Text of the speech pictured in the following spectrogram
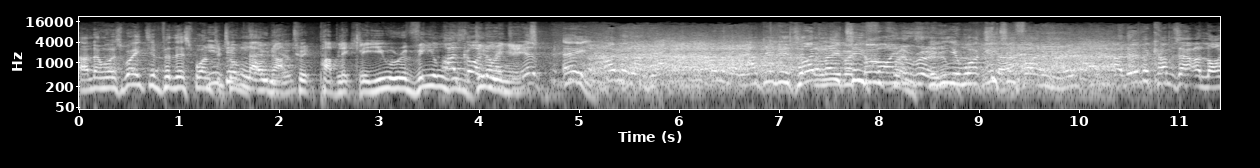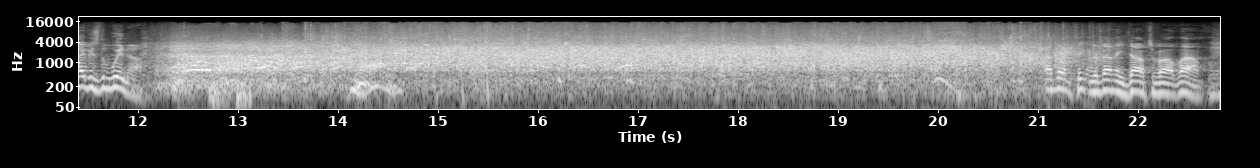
and I was waiting for this one You to come You didn't own up you. to it publicly. You were revealed I've as got an doing idea. it. Hey, I've got an idea. I've got an idea. I did it at Why the don't Labour you two find a room? Didn't you watch You that? two find a room, and whoever comes out alive is the winner. I don't think there's any doubt about that. That's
